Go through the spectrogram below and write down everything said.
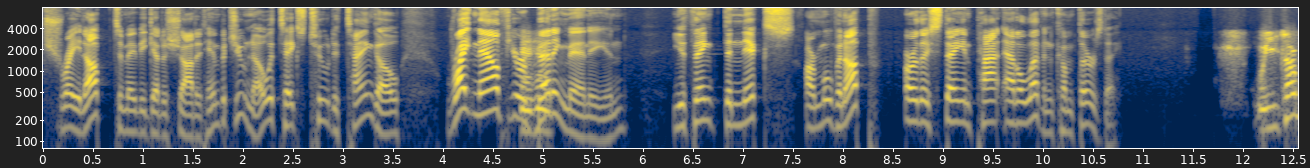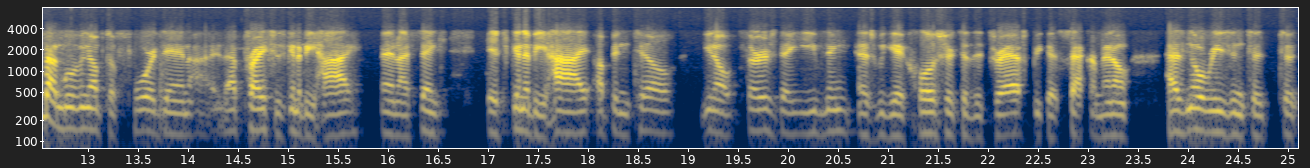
trade up to maybe get a shot at him, but you know it takes two to tango. Right now, if you're mm-hmm. a betting man, Ian, you think the Knicks are moving up, or are they staying pat at 11 come Thursday? When you talk about moving up to four, Dan, I, that price is going to be high, and I think it's going to be high up until you know Thursday evening as we get closer to the draft because Sacramento has no reason to to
